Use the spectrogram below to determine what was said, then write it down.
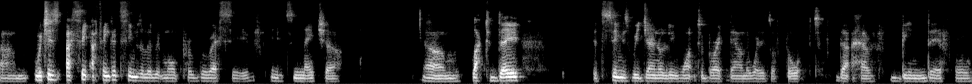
um, which is I think I think it seems a little bit more progressive in its nature. Um, like today, it seems we generally want to break down the ways of thought that have been there for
